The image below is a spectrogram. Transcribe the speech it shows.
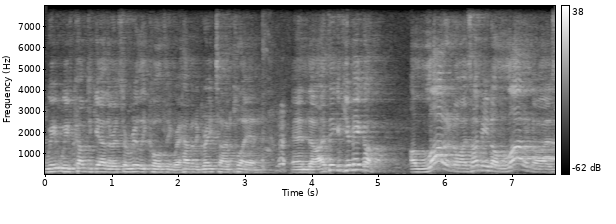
we, we've come together. It's a really cool thing. We're having a great time playing. And uh, I think if you make a, a lot of noise, I mean a lot of noise,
